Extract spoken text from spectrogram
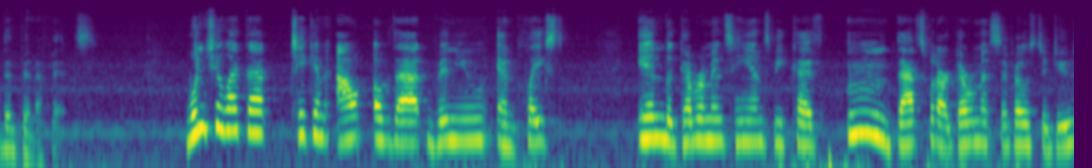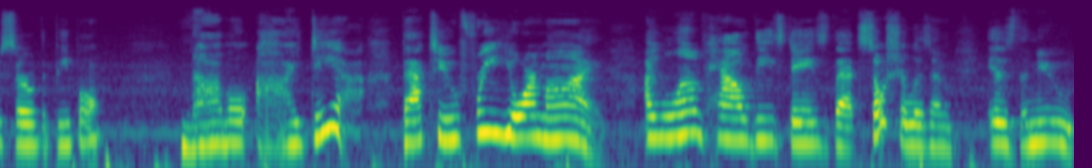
the benefits. Wouldn't you like that taken out of that venue and placed in the government's hands because mm, that's what our government's supposed to do serve the people? Novel idea. Back to free your mind. I love how these days that socialism is the new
